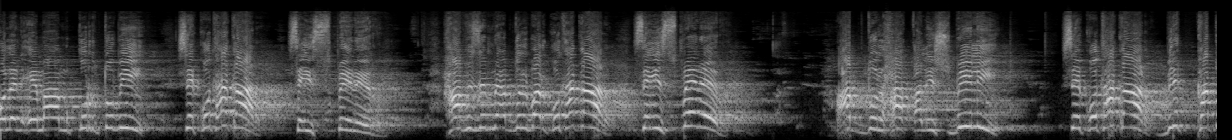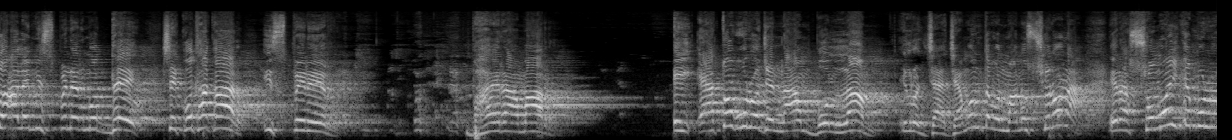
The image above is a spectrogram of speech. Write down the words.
হলেন এমাম কুরতুবি। সে কোথাকার? সে স্পেনের। হাফিজ ইবনে আব্দুল বার কোথাকার? সে স্পেনের। আব্দুল হক আল ইসবিলি। সে কোথাকার? বিখ্যাত আলেম স্পেনের মধ্যে। সে কোথাকার? স্পেনের। ভাইরা আমার এই এতগুলো যে নাম বললাম, এগুলো যা যেমন তেমন মানুষ ছিল না। এরা সময়কে মূল্য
